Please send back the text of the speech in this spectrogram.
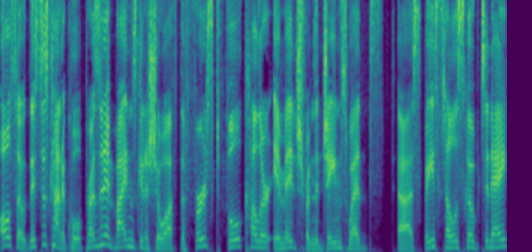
Also, this is kind of cool. President Biden's going to show off the first full color image from the James Webb uh, Space Telescope today.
